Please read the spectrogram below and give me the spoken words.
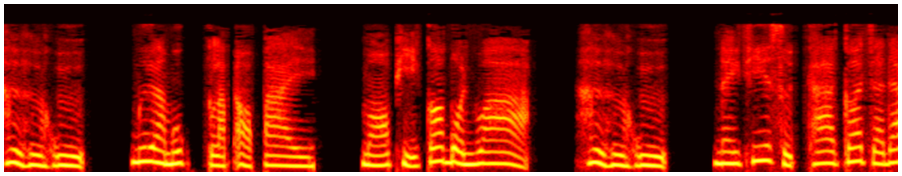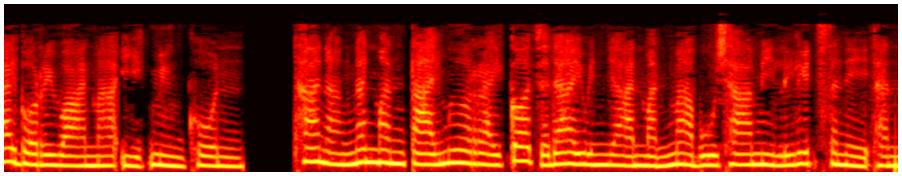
ฮึฮึฮึเมื่อมุกกลับออกไป หมอผีก็บ่นว่า ฮึฮึฮึ ในที่สุดข้าก็จะได้บริวารมาอีกหนึ่งคน ถ้านางนั่นมันตายเมื่อไรก็จะได้วิญญาณมันมาบูชามีลิลิตเสน่ห์ทัน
